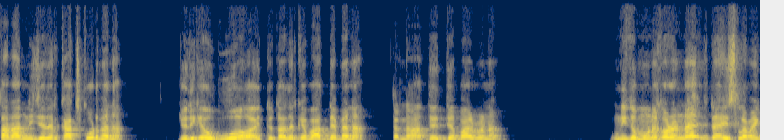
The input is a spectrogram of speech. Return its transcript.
তারা নিজেদের কাজ করবে না। যদি কেউ ভুয়ো হয় তো তাদেরকে বাদ দেবে না। তা না দিতে পারবে না। উনি তো মনে করেন না, এটা Islamic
